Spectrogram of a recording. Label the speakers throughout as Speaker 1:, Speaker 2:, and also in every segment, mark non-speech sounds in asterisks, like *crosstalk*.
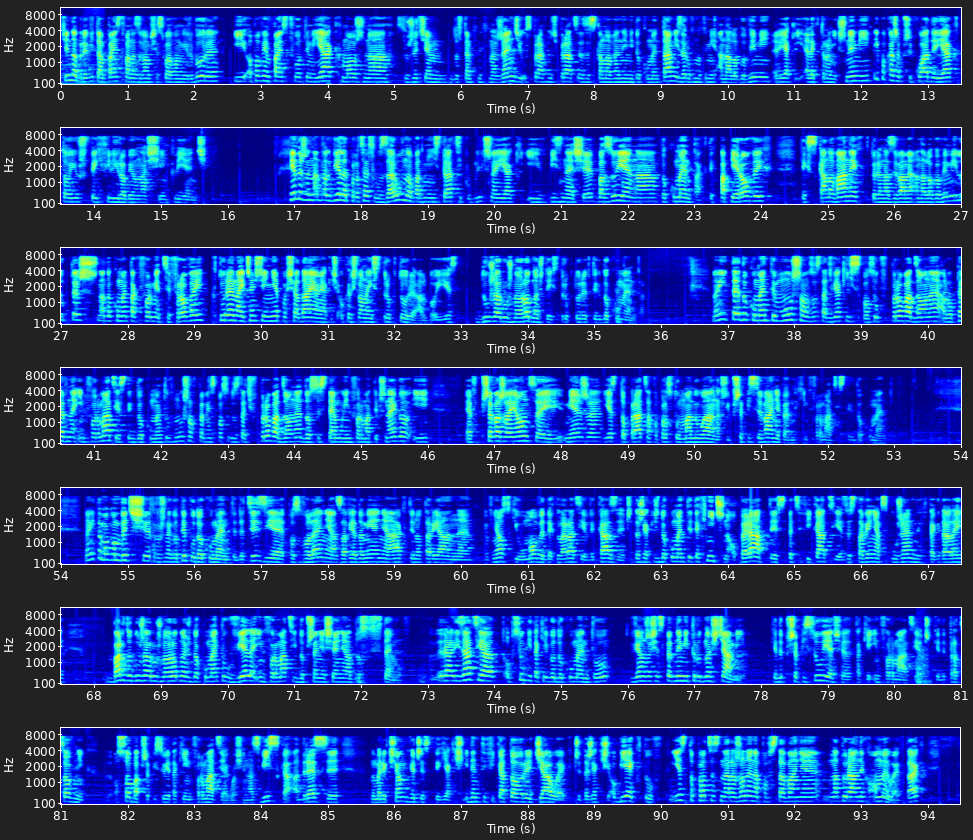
Speaker 1: Dzień dobry, witam Państwa, nazywam się Sławomir Bury i opowiem Państwu o tym, jak można z użyciem dostępnych narzędzi usprawnić pracę ze skanowanymi dokumentami, zarówno tymi analogowymi, jak i elektronicznymi i pokażę przykłady, jak to już w tej chwili robią nasi klienci. Wiemy, że nadal wiele procesów, zarówno w administracji publicznej, jak i w biznesie, bazuje na dokumentach, tych papierowych, tych skanowanych, które nazywamy analogowymi, lub też na dokumentach w formie cyfrowej, które najczęściej nie posiadają jakiejś określonej struktury, albo jest duża różnorodność tej struktury w tych dokumentach. No i te dokumenty muszą zostać w jakiś sposób wprowadzone, albo pewne informacje z tych dokumentów muszą w pewien sposób zostać wprowadzone do systemu informatycznego i w przeważającej mierze jest to praca po prostu manualna, czyli przepisywanie pewnych informacji z tych dokumentów. No i to mogą być różnego typu dokumenty, decyzje, pozwolenia, zawiadomienia, akty notarialne, wnioski, umowy, deklaracje, wykazy, czy też jakieś dokumenty techniczne, operaty, specyfikacje, zestawienia współrzędnych itd. Tak Bardzo duża różnorodność dokumentów, wiele informacji do przeniesienia do systemów. Realizacja obsługi takiego dokumentu wiąże się z pewnymi trudnościami. Kiedy przepisuje się takie informacje, czy kiedy pracownik, osoba przepisuje takie informacje, jak właśnie nazwiska, adresy, numery ksiąg wieczystych, jakieś identyfikatory działek, czy też jakichś obiektów, jest to proces narażony na powstawanie naturalnych omyłek, tak?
